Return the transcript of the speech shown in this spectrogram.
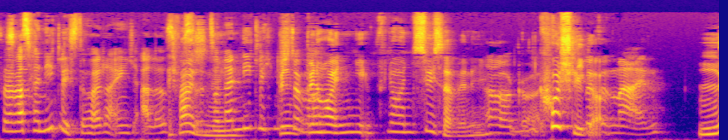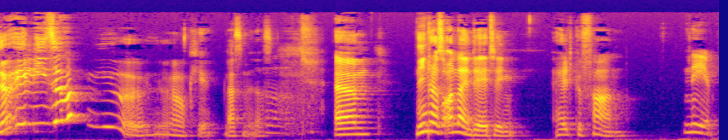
So, was verniedlichst du heute eigentlich alles? Ich weiß so nicht. einer niedlichen Bin, Stimme. bin, heute, bin heute ein süßer, bin ich. oh Gott. Kuscheliger. Bitte nein. Ne, Elisa? Ja, okay, lassen wir das. Ähm, nicht nur das Online-Dating hält Gefahren. Nee,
